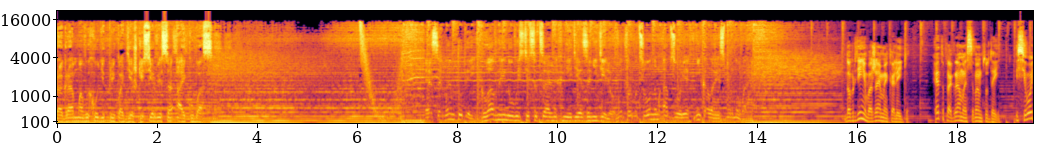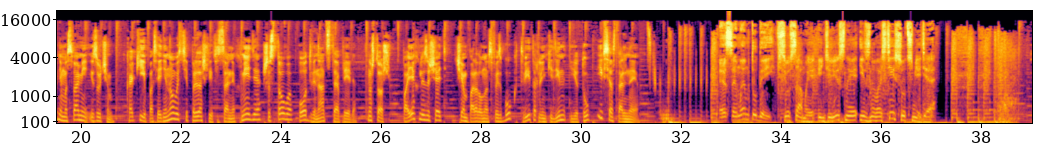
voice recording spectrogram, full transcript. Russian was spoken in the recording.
Программа выходит при поддержке сервиса iCubus. SMM Today. Главные новости социальных медиа за неделю в информационном обзоре Николая Смирнова. Добрый день, уважаемые коллеги. Это программа SMM Today. И сегодня мы с вами изучим, какие последние новости произошли в социальных медиа 6 по 12 апреля. Ну что ж, поехали изучать, чем порадовал нас Facebook, Twitter, LinkedIn, YouTube и все остальные. SMM Today. Все самое интересное из новостей соцмедиа.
